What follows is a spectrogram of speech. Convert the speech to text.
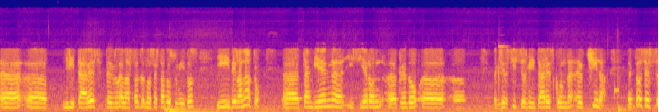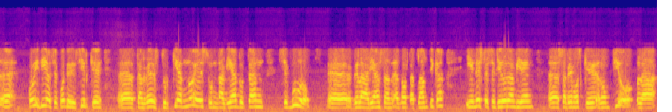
eh, militares de los Estados Unidos y de la NATO. también hicieron, creo, ejercicios militares con China. Entonces, hoy día se puede decir que eh, tal vez Turquía no es un aliado tan seguro eh, de la Alianza Norteatlántica y en este sentido también eh, sabemos que rompió la,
